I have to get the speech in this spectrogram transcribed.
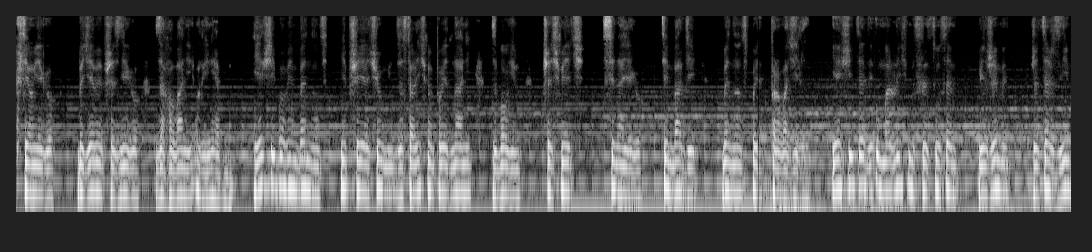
krwią Jego, będziemy przez Niego zachowani od gniewu. Jeśli bowiem będąc nieprzyjaciółmi zostaliśmy pojednani z Bogiem przez śmierć Syna Jego, tym bardziej będąc prowadzili. Jeśli tedy umarliśmy z Chrystusem, wierzymy, że też z Nim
